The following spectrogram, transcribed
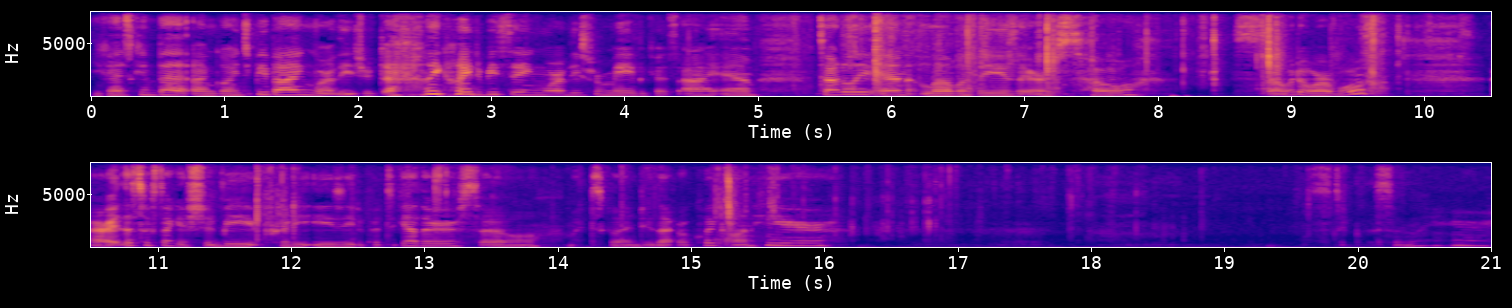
you guys can bet I'm going to be buying more of these. You're definitely going to be seeing more of these from me because I am totally in love with these. They are so, so adorable. All right, this looks like it should be pretty easy to put together, so I might just go ahead and do that real quick on here. Stick this in there.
